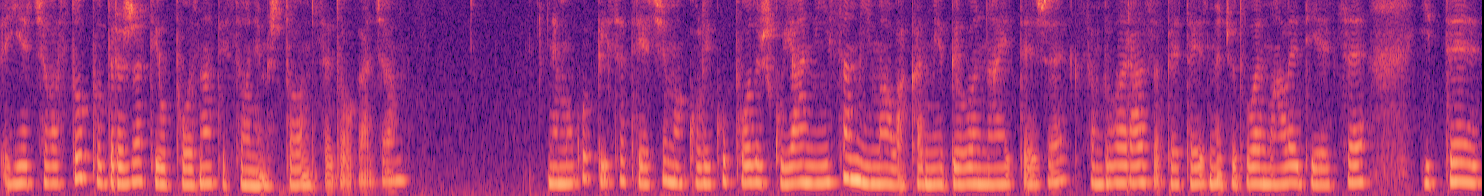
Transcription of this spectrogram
jer će vas to podržati i upoznati s onim što vam se događa. Ne mogu opisati riječima koliku podršku ja nisam imala kad mi je bilo najteže. Sam bila razapeta između dvoje male djece i te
